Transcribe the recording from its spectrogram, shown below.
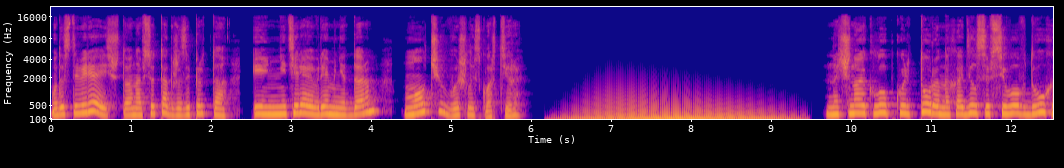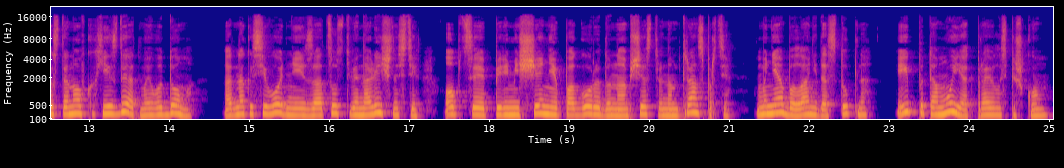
удостоверяясь, что она все так же заперта, и, не теряя времени даром, молча вышла из квартиры. Ночной клуб «Культура» находился всего в двух остановках езды от моего дома. Однако сегодня из-за отсутствия наличности опция перемещения по городу на общественном транспорте мне была недоступна, и потому я отправилась пешком.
